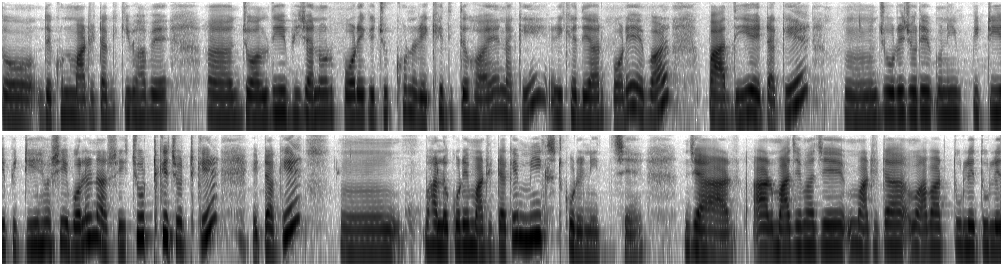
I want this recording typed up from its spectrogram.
তো দেখুন মাটিটাকে কীভাবে জল দিয়ে ভিজানোর পরে কিছুক্ষণ রেখে দিতে হয় নাকি? রেখে দেওয়ার পরে এবার পা দিয়ে এটাকে জোরে জোরে উনি পিটিয়ে পিটিয়ে সেই বলে না, সেই চটকে চটকে এটাকে ভালো করে মাটিটাকে মিক্সড করে নিচ্ছে। যার আর আর মাঝে মাঝে মাটিটা আবার তুলে তুলে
